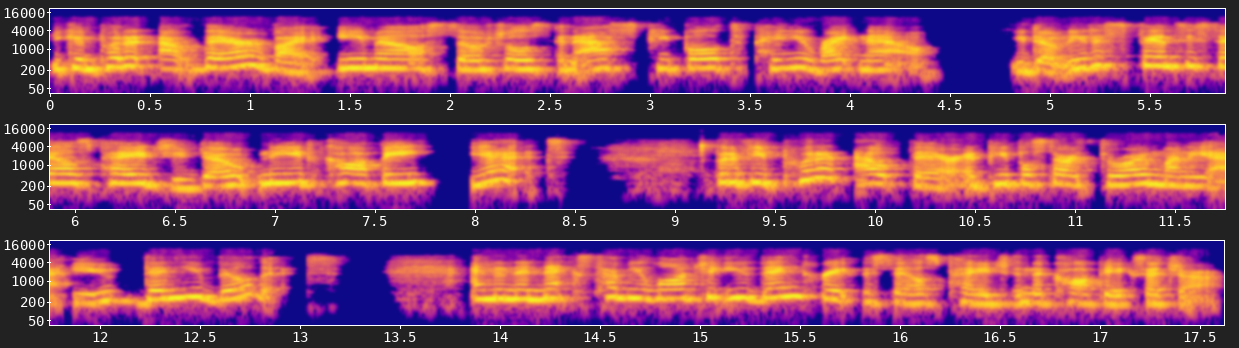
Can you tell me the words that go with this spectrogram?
you can put it out there via email, socials, and ask people to pay you right now. You don't need a fancy sales page. You don't need copy yet. But if you put it out there and people start throwing money at you, then you build it. And then the next time you launch it, you then create the sales page and the copy, etc.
